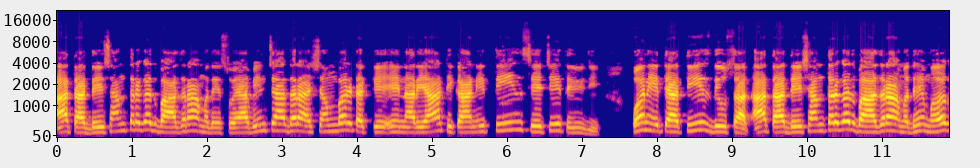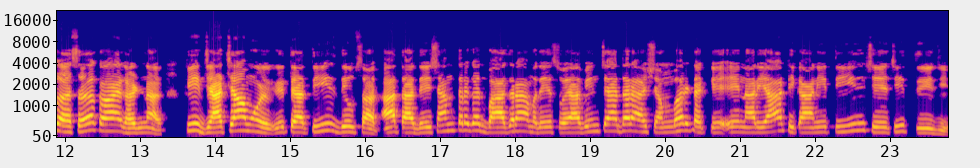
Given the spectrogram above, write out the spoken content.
आता देशांतर्गत बाजारामध्ये सोयाबीनच्या दरात शंभर टक्के येणार या ठिकाणी तीनशेची तेजी. पण येत्या तीस दिवसात आता देशांतर्गत बाजारामध्ये मग असं काय घडणार? की ज्याच्यामुळे येत्या तीस दिवसात आता देशांतर्गत बाजारामध्ये सोयाबीनच्या दरात शंभर टक्के येणार या ठिकाणी तीनशेची तेजी.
